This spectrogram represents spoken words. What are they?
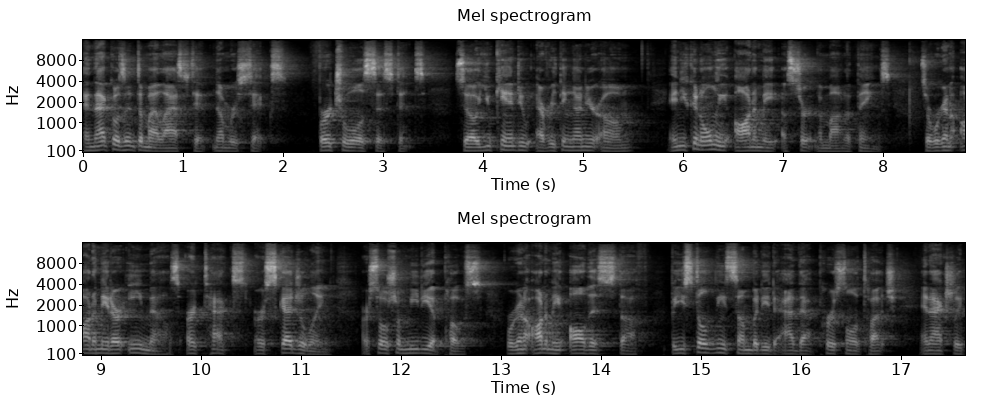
And that goes into my last tip, number six, virtual assistants. So you can't do everything on your own and you can only automate a certain amount of things. So we're going to automate our emails, our text, our scheduling, our social media posts. We're going to automate all this stuff, but you still need somebody to add that personal touch and actually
